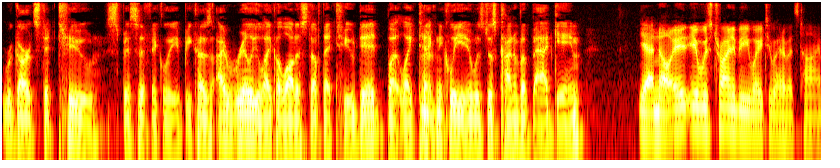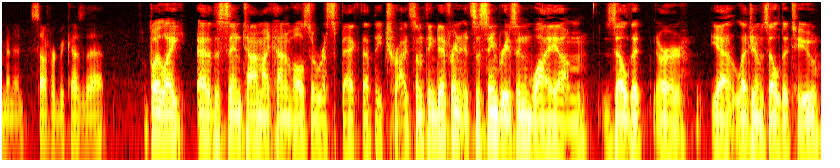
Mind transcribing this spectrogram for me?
regards to two specifically because I really like a lot of stuff that two did, but like hmm. technically it was just kind of a bad game. Yeah, no, it, it was trying to be way too ahead of its time, and it suffered because of that. But like at the same time, I kind of also respect that they tried something different. It's the same reason why um Zelda or yeah Legend of Zelda two,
